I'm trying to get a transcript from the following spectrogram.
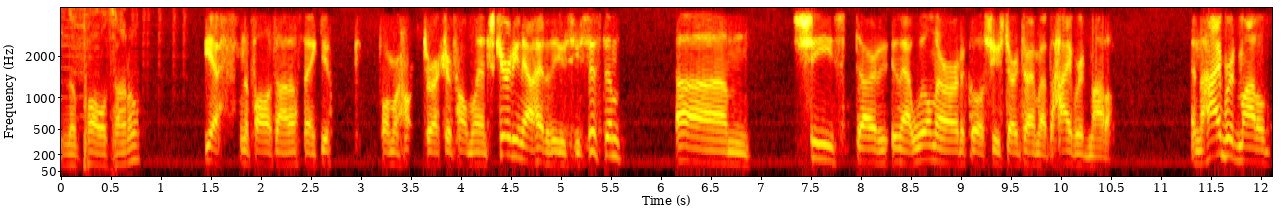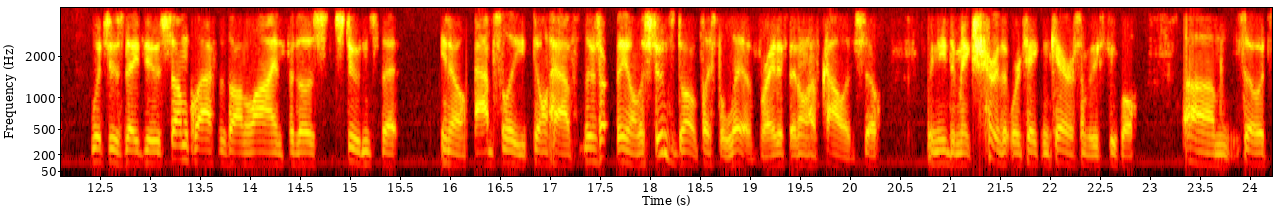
Napolitano? Yes, Napolitano. Thank you. Former director of Homeland Security, now head of the UC system. Um, she started in that Wilner article. She started talking about the hybrid model, and the hybrid model, which is they do some classes online for those students that you know absolutely don't have. There's you know the students don't have a place to live, right? If they don't have college, so we need to make sure that we're taking care of some of these people. Um, so it's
